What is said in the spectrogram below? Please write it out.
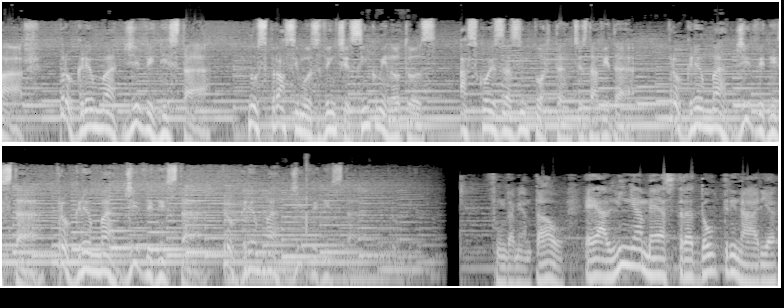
Ar, programa Divinista. Nos próximos 25 minutos, as coisas importantes da vida. Programa Divinista. Programa Divinista. Programa Divinista. Fundamental é a linha mestra doutrinária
